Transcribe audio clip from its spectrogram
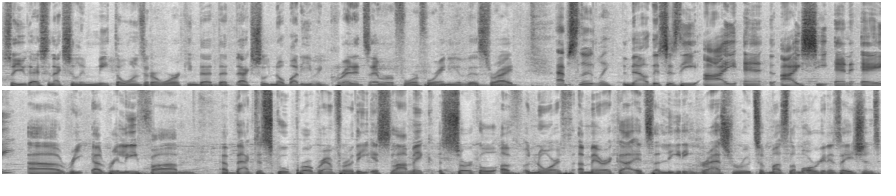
so you guys can actually meet the ones that are working that, that actually nobody even credits ever for for any of this, right? Absolutely. Now, this is the ICNA uh, re, uh, Relief um, uh, Back to School program for the Islamic Circle of North America. It's a leading grassroots of Muslim organizations,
